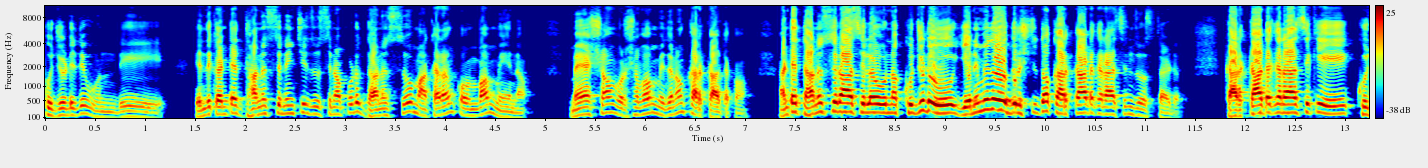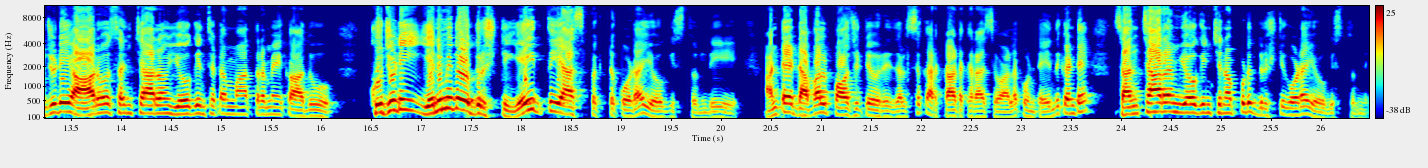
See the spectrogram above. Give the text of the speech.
కుజుడిది ఉంది. ఎందుకంటే ధనుస్సు నుంచి చూసినప్పుడు ధనుస్సు మకరం కుంభం మీనం. మేషం వృషభం మిథునం కర్కాటకం. అంటే ధనుస్సు రాశిలో ఉన్న కుజుడు ఎనిమిదో దృష్టితో కర్కాటక రాశిని చూస్తాడు. కర్కాటక రాశికి కుజుడి ఆరో సంచారం యోగించటం మాత్రమే కాదు కుజుడి ఎనిమిదో దృష్టి ఎయిత్ ఆస్పెక్ట్ కూడా యోగిస్తుంది. అంటే డబల్ పాజిటివ్ రిజల్ట్స్ కర్కాటక రాశి వాళ్ళకు ఉంటాయి. ఎందుకంటే సంచారం యోగించినప్పుడు దృష్టి కూడా యోగిస్తుంది.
